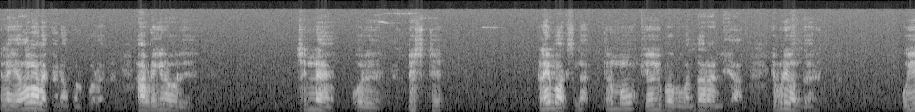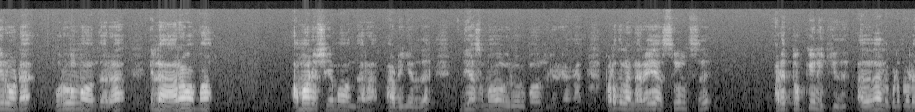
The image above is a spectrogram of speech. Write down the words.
இல்லை எதனால் காணாமல் போகிறாரு அப்படிங்கிற ஒரு சின்ன ஒரு டிஸ்ட்டு கிளைமாக்ஸில் திரும்பவும் யோகி பாபு வந்தாரா இல்லையா? எப்படி வந்தார்? உயிரோட உருவமாக வந்தாரா? இல்லை அரவமாக அமானுஷ்யமாக வந்தாரா? அப்படிங்கிறத வித்தியாசமாகவும் விறுவிறுப்பாகவும் சொல்லியிருக்காங்க. படத்தில் நிறைய சீன்ஸு அப்படியே தொக்கி நிற்கிது அதுதான் அந்த படத்தோட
